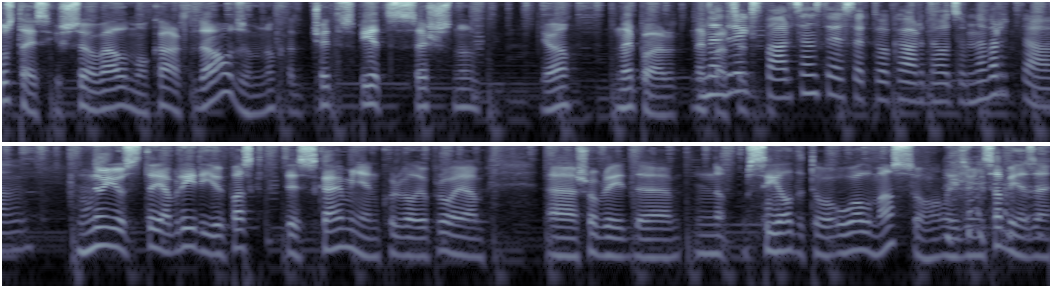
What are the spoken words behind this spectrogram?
uztaisīsiet sev vēlamo kārtu daudzumu, nu, 4, 5, 6, nu, jā, nepār, nepār Nedrīkst pārcensties ar to kārtu daudzumu, nevar tā. Nu, jūs tajā brīdī, jūs paskatāties uz kaimiņiem, kur vēl joprojām uh, šobrīd uh, nu, silda to olu masu līdz viņa sabiezē.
